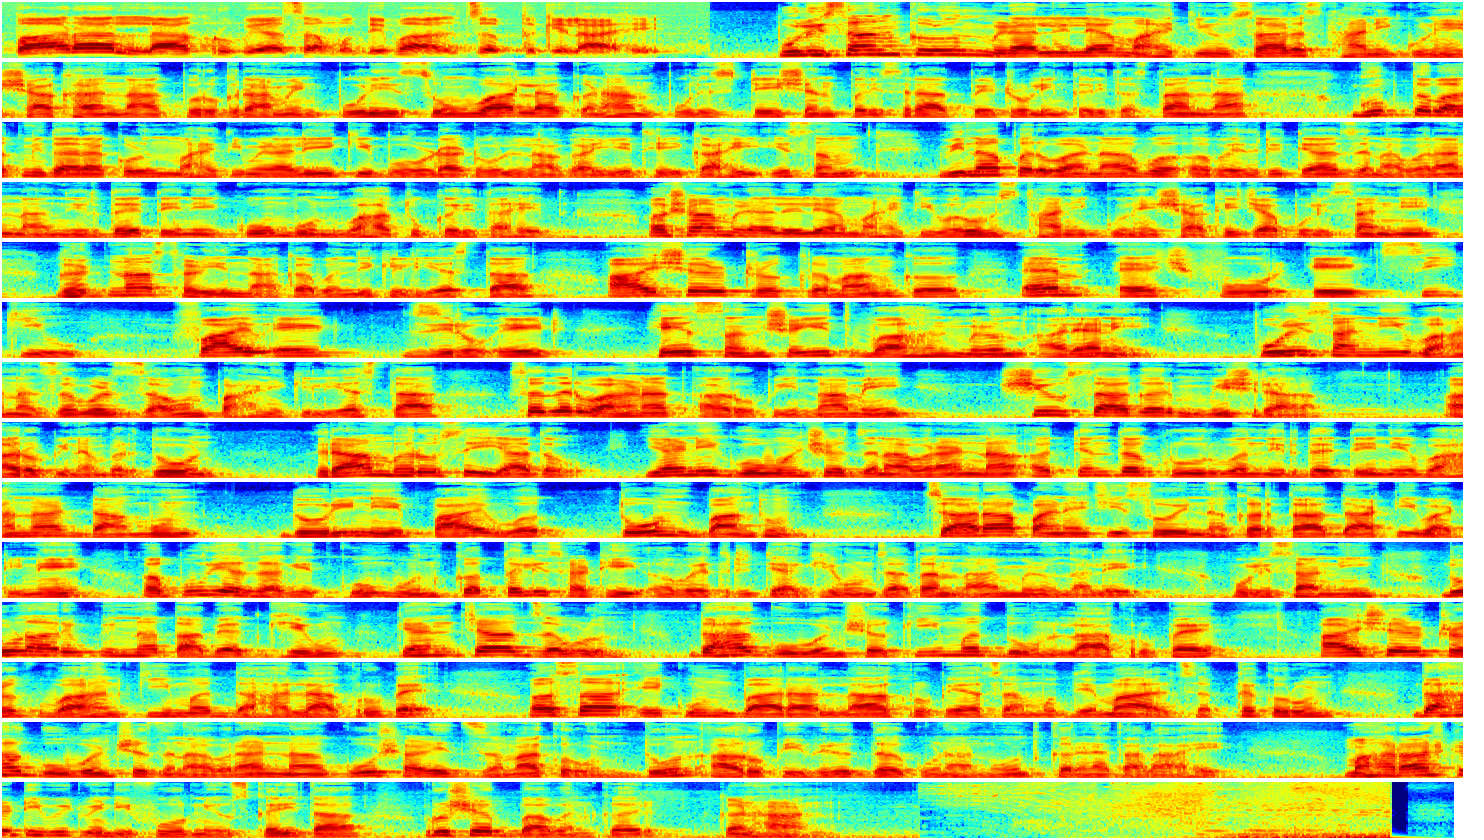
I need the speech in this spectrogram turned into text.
बारा लाख रुपयाचा मुद्देमाल जप्त केला आहे. पोलिसांकडून मिळालेल्या माहितीनुसार स्थानिक गुन्हे शाखा नागपूर ग्रामीण पोलीस सोमवारला कढाण पोलीस स्टेशन परिसरात पेट्रोलिंग करीत असताना गुप्त बातमीदाराकडून माहिती मिळाली की बोर्डा टोल नाका येथे काही इसम विनापरवाना व अवैधरित्या जनावरांना निर्दयतेने कोंबून वाहतूक करीत आहेत. अशा मिळालेल्या माहितीवरून स्थानिक गुन्हे शाखेच्या पोलिसांनी घटनास्थळी नाकाबंदी केली असता आयशर ट्रक क्रमांक M H four eight C Q five eight zero eight हे संशयित वाहन मिळून आल्याने पोलिसांनी वाहनाजवळ जाऊन पाहणी केली असता सदर वाहनात आरोपी नामे शिवसागर मिश्रा आरोपी नंबर दोन राम भरोसे यादव यांनी गोवंश जनावरांना अत्यंत क्रूर व निर्दयतेने वाहनात डांबून दोरीने पाय व तोंड बांधून चारा पाण्याची सोय न करता दाटीवाटीने अपुऱ्या जागेत कोंबून कत्तलीसाठी अवैधरित्या घेऊन जाताना मिळून आले. पोलिसांनी दोन आरोपींना ताब्यात घेऊन त्यांच्या जवळून दहा गोवंश किंमत दोन लाख रुपये आयशर ट्रक वाहन किंमत दहा लाख रुपये असा एकूण बारा लाख रुपयाचा मुद्देमाल जप्त करून दहा गोवंश जनावरांना गोशाळेत जमा करून दोन आरोपी विरुद्ध गुन्हा नोंद करण्यात आला आहे. Maharashtra T V twenty four न्यूजकरिता Rishabh Bawankar Kanhan.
